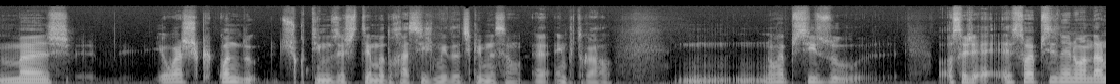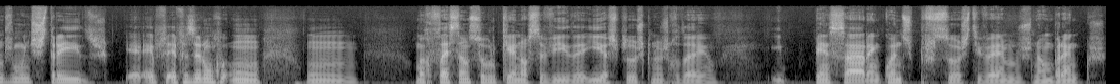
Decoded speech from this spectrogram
Mas eu acho que quando discutimos este tema do racismo e da discriminação uh, em Portugal, não é preciso. Ou seja, é, é só é preciso não andarmos muito distraídos. É, é, é fazer um, um, um, uma reflexão sobre o que é a nossa vida e as pessoas que nos rodeiam e pensar em quantos professores tivemos não brancos,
